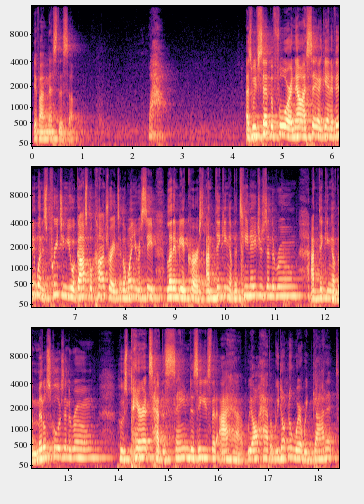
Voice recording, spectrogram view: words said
if I mess this up. Wow. As we've said before, and now I say again, if anyone is preaching you a gospel contrary to the one you receive, let him be accursed. I'm thinking of the teenagers in the room. I'm thinking of the middle schoolers in the room whose parents have the same disease that I have. We all have it. We don't know where we got it.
